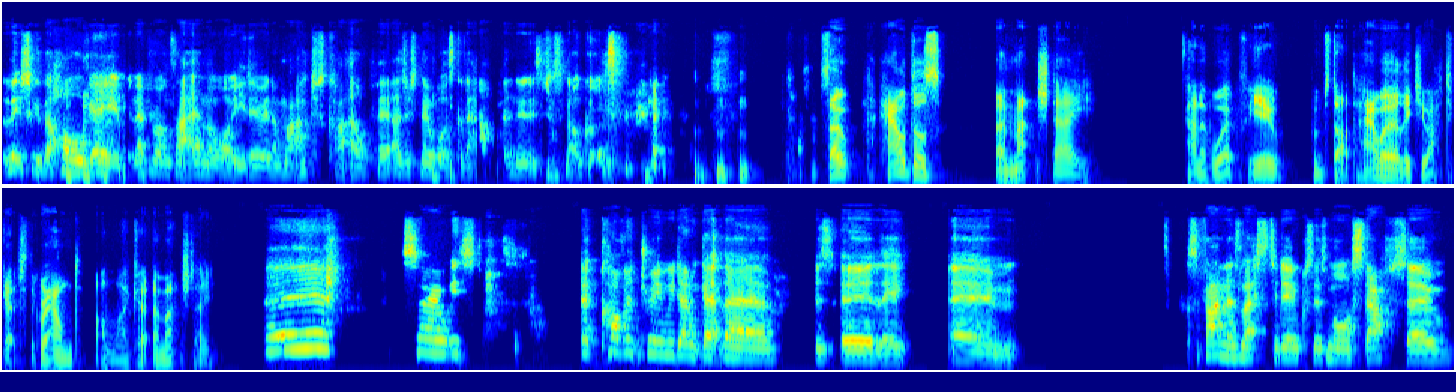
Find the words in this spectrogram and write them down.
literally the whole game and everyone's like Emma what are you doing I'm like I just can't help it I just know what's going to happen and it's just not good so how does a match day kind of work for you from start? to- How early do you have to get to the ground on like a, a match day? Uh, so it's at Coventry. We don't get there as early, um, because I find there's less to do because there's more staff. So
